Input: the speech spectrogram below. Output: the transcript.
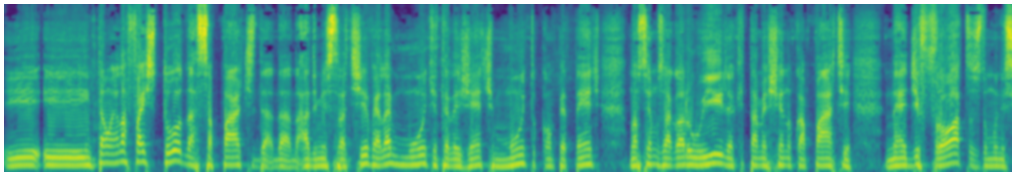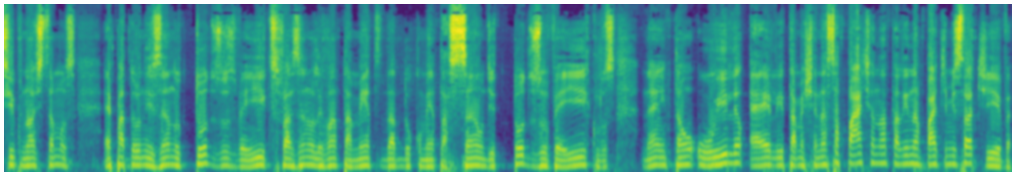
E, e então ela faz toda essa parte da, da, administrativa, ela é muito inteligente, muito competente. Nós temos agora o William que está mexendo com a parte né, de frotas do município. Nós estamos é, padronizando todos os veículos, fazendo o levantamento da documentação de todos os veículos, né? Então o William é, ele está mexendo nessa parte, a Natalina na parte administrativa.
